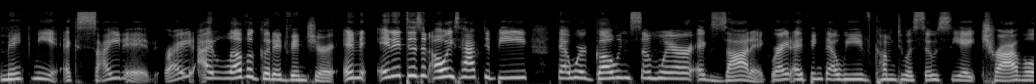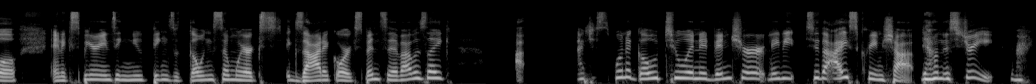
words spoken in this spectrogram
make me excited, right? I love a good adventure. And and it doesn't always have to be that we're going somewhere exotic, right? I think that we've come to associate travel and experiencing new things with going somewhere ex- exotic or expensive. I was like I, just want to go to an adventure, maybe to the ice cream shop down the street. Right?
